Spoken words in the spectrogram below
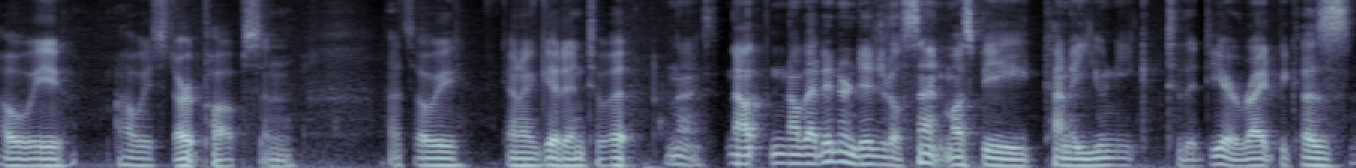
how we how we start pups, and that's how we kind of get into it. Nice. Now, now that interdigital scent must be kind of unique to the deer, right? Because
